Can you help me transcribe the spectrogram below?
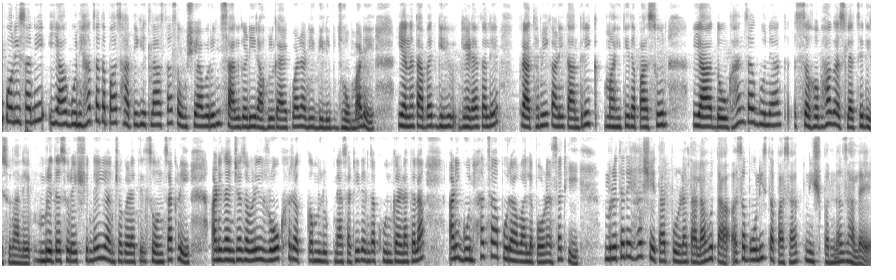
पोलिसांनी या गुन्ह्याचा तपास हाती घेतला असता संशयावरून सालगडी राहुल गायकवाड आणि दिलीप झोंबाडे यांना ताब्यात घे घेण्यात आले. प्राथमिक आणि तांत्रिक माहिती तपासून या दोघांचा गुन्ह्यात सहभाग असल्याचे दिसून आले. मृत सुरेश शिंदे यांच्या गळ्यातील सोनसाखळी आणि त्यांच्याजवळील रोख रक्कम लुटण्यासाठी त्यांचा खून करण्यात आला आणि गुन्ह्याचा पुरावा लपवण्यासाठी मृतदेह शेतात पुरण्यात आला होता असं पोलीस तपासात निष्पन्न झालंय.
